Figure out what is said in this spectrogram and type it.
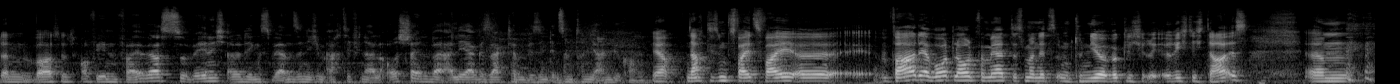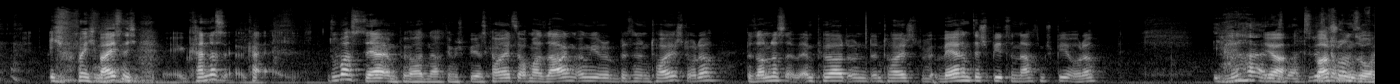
dann wartet. Auf jeden Fall wäre es zu wenig, allerdings werden sie nicht im Achtelfinale ausscheiden, weil alle ja gesagt haben, wir sind jetzt im Turnier angekommen. Ja, nach diesem 2-2 äh, war der Wortlaut vermehrt, dass man jetzt im Turnier wirklich richtig da ist. Ähm, ich, ich weiß nicht, kann das. Kann, du warst sehr empört nach dem Spiel, das kann man jetzt auch mal sagen, irgendwie ein bisschen enttäuscht, oder? besonders empört und enttäuscht während des Spiels und nach dem Spiel, oder? Ja, ja war schon so.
